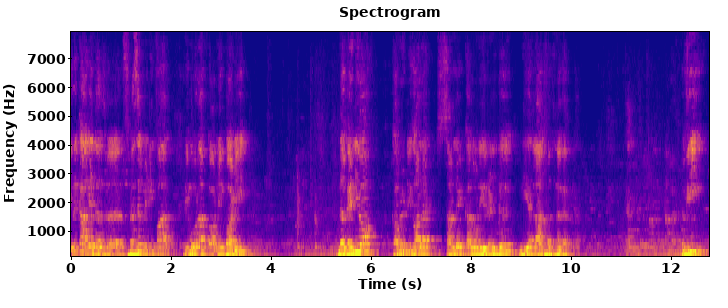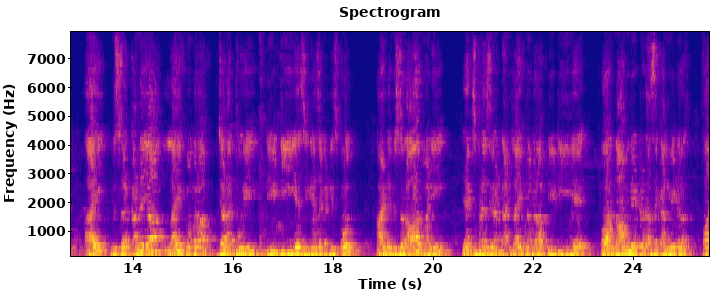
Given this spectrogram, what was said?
எதுக்காக இந்த special meeting for removal of governing body the venue of community hall at sunlight colony 2 near lajpat nagar. We i mr kanaya life member of janakpuri dtea senior secondary school and mr r mani ex president and life member of dtea are nominated as a convener for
